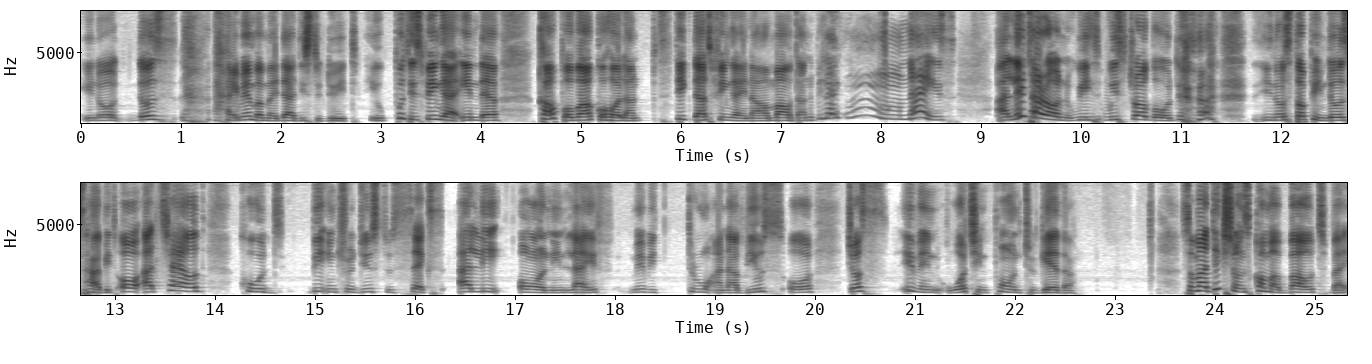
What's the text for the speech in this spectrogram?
You know, those, I remember my dad used to do it. He would put his finger in the cup of alcohol and stick that finger in our mouth and be like, mm, nice. And later on, we, we struggled, you know, stopping those habits. Or a child could be introduced to sex early on in life, maybe through an abuse or just even watching porn together. Some addictions come about by,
